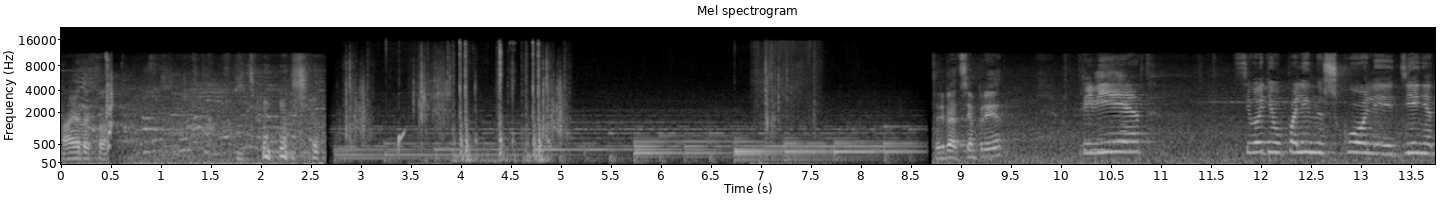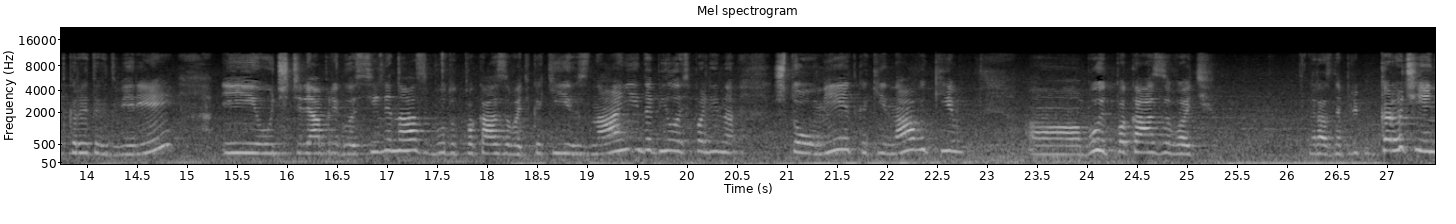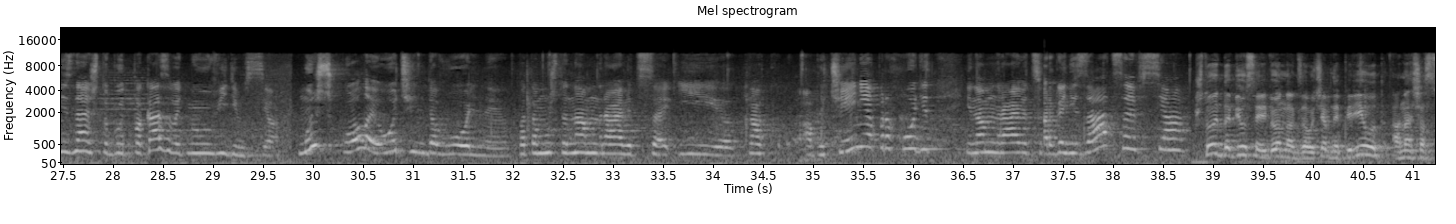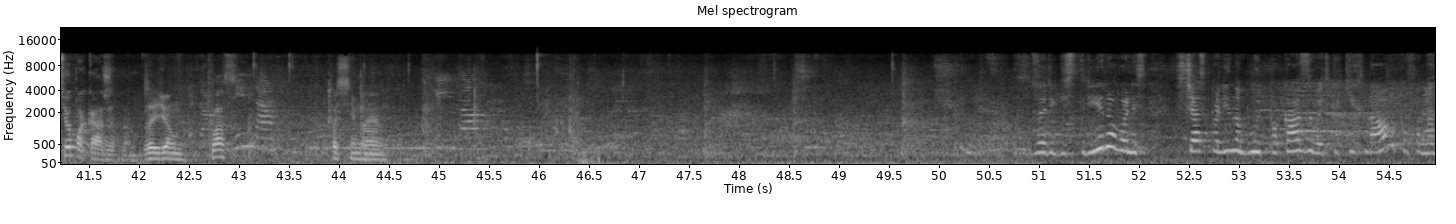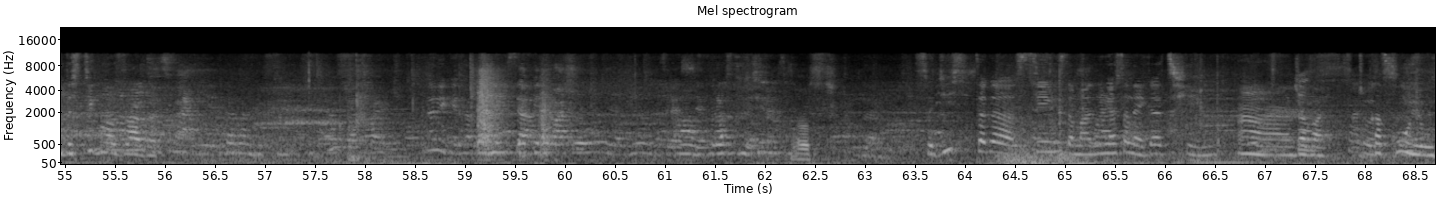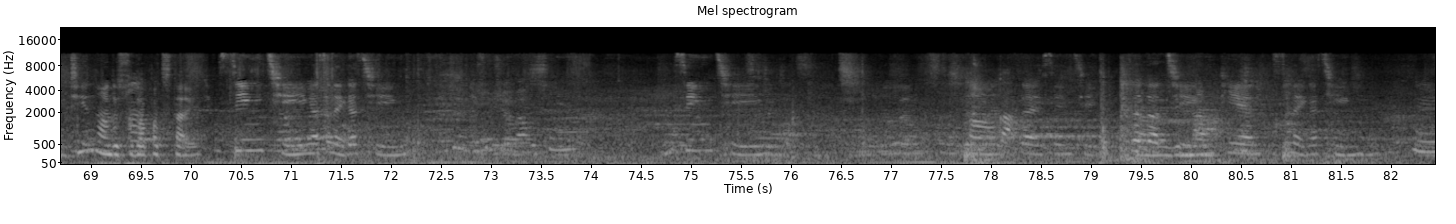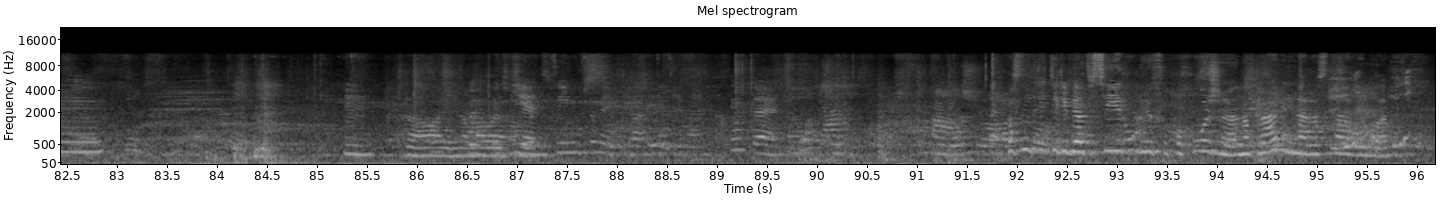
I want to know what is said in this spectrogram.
А это кто? Ребят, всем привет! Привет! Сегодня у Полины в школе день открытых дверей, и учителя пригласили нас, будут показывать, каких знаний добилась Полина, что умеет, какие навыки, А, будет показывать разные... при- Короче, я не знаю, что будет показывать, мы увидим все. Мы школой очень довольны, потому что нам нравится и как обучение проходит, и нам нравится организация вся. Что добился ребенок за учебный период? Она сейчас все покажет нам. Зайдем в класс, поснимаем. зарегистрировались. Сейчас Полина будет показывать, каких навыков она достигла за год. А, Здравствуйте. Здравствуйте. Садись. 这个心什么应该是哪个情？ А, давай. Какую уйти надо сюда подставить? 心情应该是哪个情？心情。嗯，对，心情。这个晴天是哪个晴？ 嗯，嗯，правильно, молодец. Посмотрите, ребят, все иероглифы похожи. Она правильно расставила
